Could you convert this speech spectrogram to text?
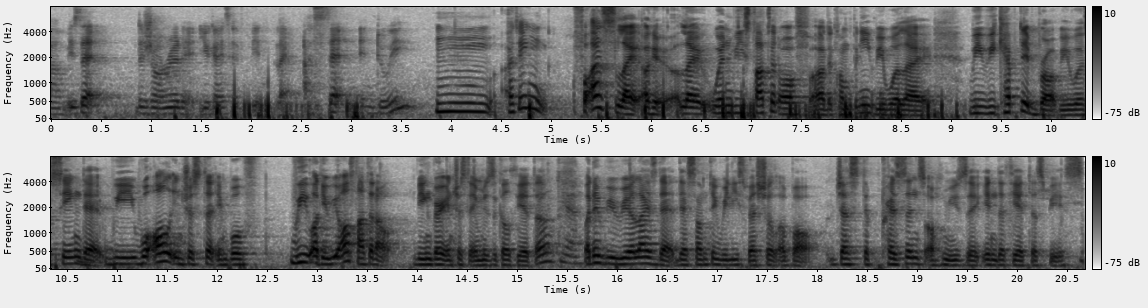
Um, is that the genre that you guys have been like are set in doing? Mm, I think for us, like okay, like when we started off uh, the company, we were like we, we kept it broad. We were saying that we were all interested in both. We okay, we all started out being very interested in musical theatre, Yeah. but then we realized that there's something really special about just the presence of music in the theatre space.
